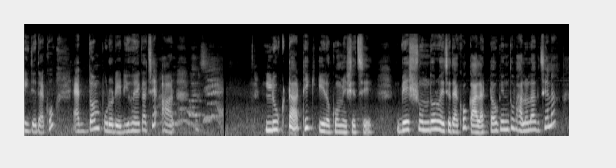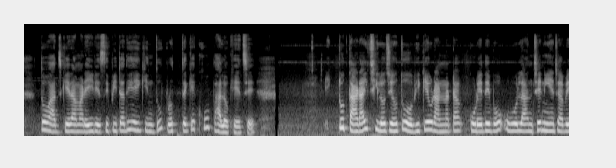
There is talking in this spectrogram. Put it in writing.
এই যে দেখো, একদম পুরো রেডি হয়ে গেছে আর লুকটা ঠিক এরকম এসেছে। বেশ সুন্দর হয়েছে দেখো কালারটাও কিন্তু ভালো লাগছে না। তো আজকের আমার এই রেসিপিটা দিয়েই কিন্তু প্রত্যেকে খুব ভালো খেয়েছে। একটু তাড়াই ছিল যেহেতু অভিকেও রান্নাটা করে দেব, ও লাঞ্চে নিয়ে যাবে।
